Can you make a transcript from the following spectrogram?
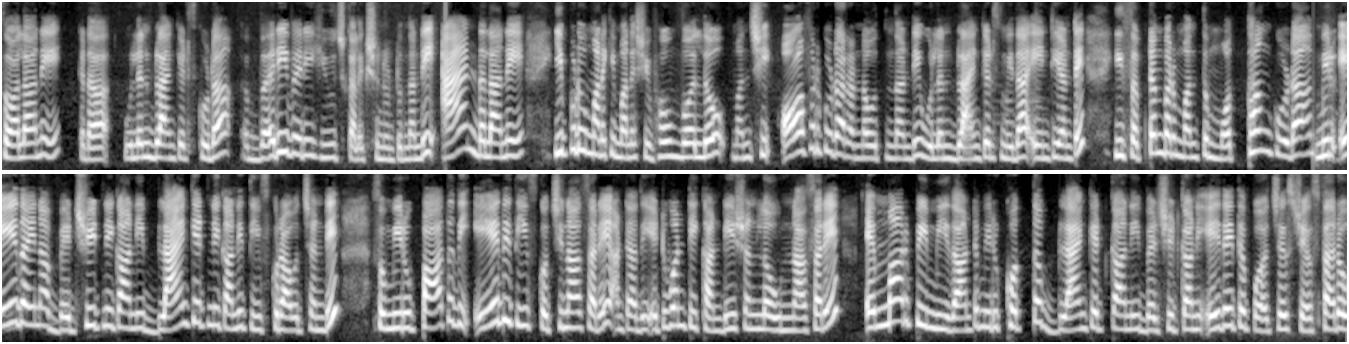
సో అలానే ఇక్కడ ఉలెన్ బ్లాంకెట్స్ కూడా వెరీ వెరీ హ్యూజ్ కలెక్షన్ ఉంటుందండి. అండ్ అలానే ఇప్పుడు మనకి మన శుభం వరల్డ్లో మంచి ఆఫర్ కూడా రన్ అవుతుందండి ఉలెన్ బ్లాంకెట్స్ మీద. ఏంటి అంటే ఈ సెప్టెంబర్ మంత్ మొత్తం కూడా మీరు ఏదైనా బెడ్షీట్ని కానీ బ్లాంకెట్ని కానీ తీసుకురావచ్చండి. సో మీరు పాతది ఏది తీసుకొచ్చినా సరే అంటే అది ఎటువంటి కండిషన్లో ఉన్నా సరే ఎంఆర్పి మీద అంటే మీరు కొత్త బ్లాంకెట్ కానీ బెడ్షీట్ కానీ ఏదైతే పర్చేస్ చేస్తారో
